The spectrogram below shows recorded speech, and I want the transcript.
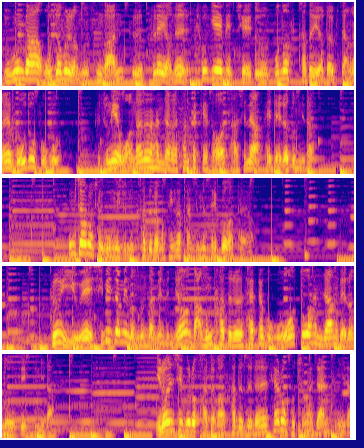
누군가 5점을 넘는 순간 그 플레이어는 초기에 배치해둔 보너스 카드 8장을 모두 보고 그 중에 원하는 한 장을 선택해서 자신의 앞에 내려둡니다. 공짜로 제공해주는 카드라고 생각하시면 될 것 같아요. 그 이후에 12점이 넘는다면요 남은 카드를 살펴보고 또 한 장 내려놓을 수 있습니다. 이런 식으로 가져간 카드들은 새로 보충하지 않습니다.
